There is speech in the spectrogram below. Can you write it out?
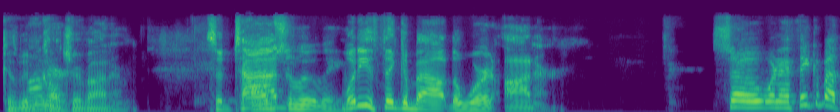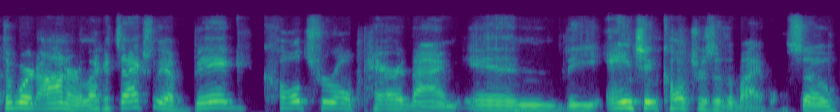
because we have Honor. a culture of honor. So, Todd, Absolutely. what do you think about the word honor? So when I think about the word honor, like it's actually a big cultural paradigm in the ancient cultures of the Bible. So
